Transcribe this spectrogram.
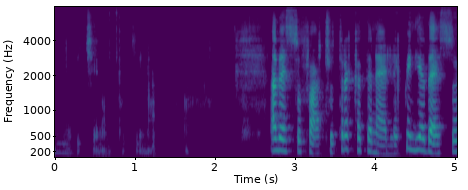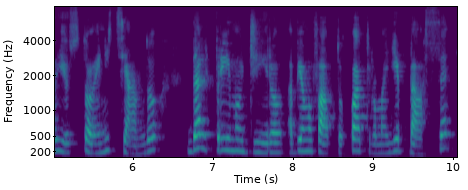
Mi avvicino un pochino. Adesso faccio 3 catenelle quindi adesso io sto iniziando dal primo giro. Abbiamo fatto 4 maglie basse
